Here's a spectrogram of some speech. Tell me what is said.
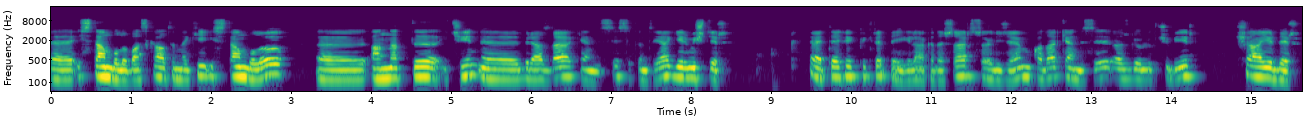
e, İstanbul'u, baskı altındaki İstanbul'u e, anlattığı için e, biraz da kendisi sıkıntıya girmiştir. Evet Tevfik Fikret'le ilgili arkadaşlar söyleyeceğim bu kadar. Kendisi özgürlükçü bir şairdir.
